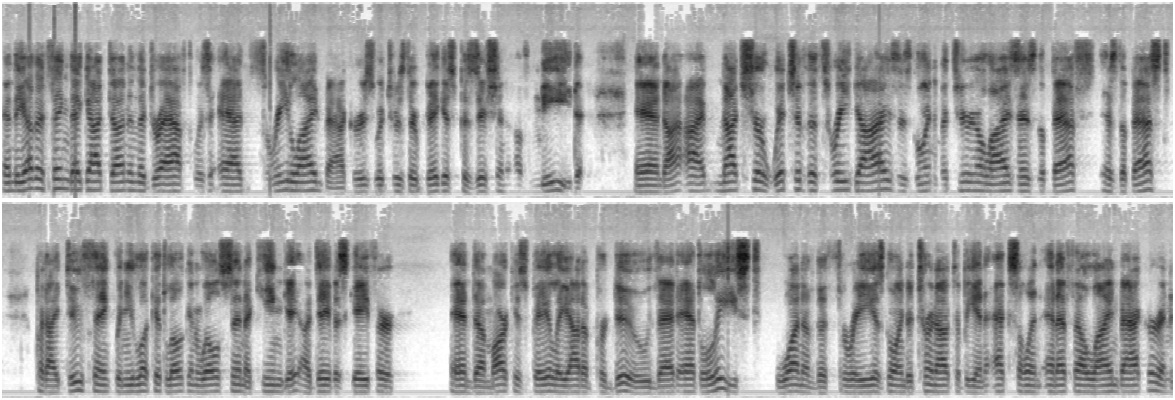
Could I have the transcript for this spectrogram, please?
And the other thing they got done in the draft was add three linebackers, which was their biggest position of need. And I, am not sure which of the three guys is going to materialize as the best. As the best, but I do think when you look at Logan Wilson, Akeem uh, Davis Gaither, and uh, Markus Bailey out of Purdue that at least one of the three is going to turn out to be an excellent NFL linebacker. And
